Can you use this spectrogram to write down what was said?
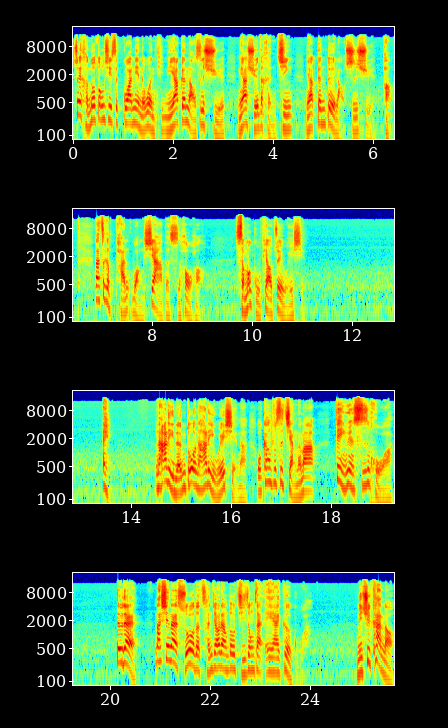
所以很多东西是观念的问题，你要跟老师学，你要学得很精，你要跟对老师学。好，那这个盘往下的时候，哈，什么股票最危险？哎，哪里人多哪里危险呐？我刚不是讲了吗？电影院失火啊，对不对？那现在所有的成交量都集中在 AI 个股啊。你去看哦，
